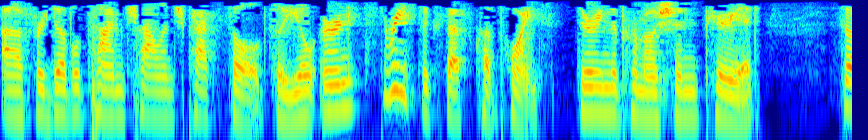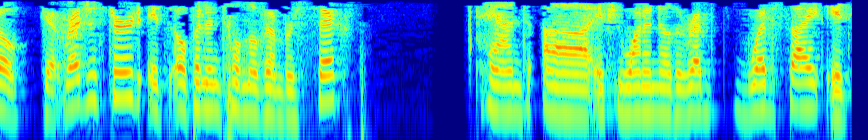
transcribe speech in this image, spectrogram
uh, for Double Time Challenge Pack sold. So you'll earn three Success Club points during the promotion period. So get registered. It's open until November 6th. And uh, if you want to know the web- website, it's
